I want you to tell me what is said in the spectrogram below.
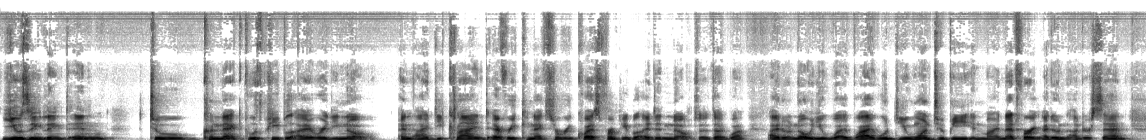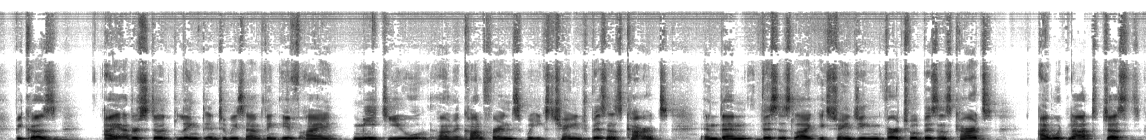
using LinkedIn to connect with people I already know. And I declined every connection request from people I didn't know. So I thought, well, I don't know you. Why, why would you want to be in my network? I don't understand. Because I understood LinkedIn to be something. If I meet you on a conference, we exchange business cards, and then this is like exchanging virtual business cards. I would not just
